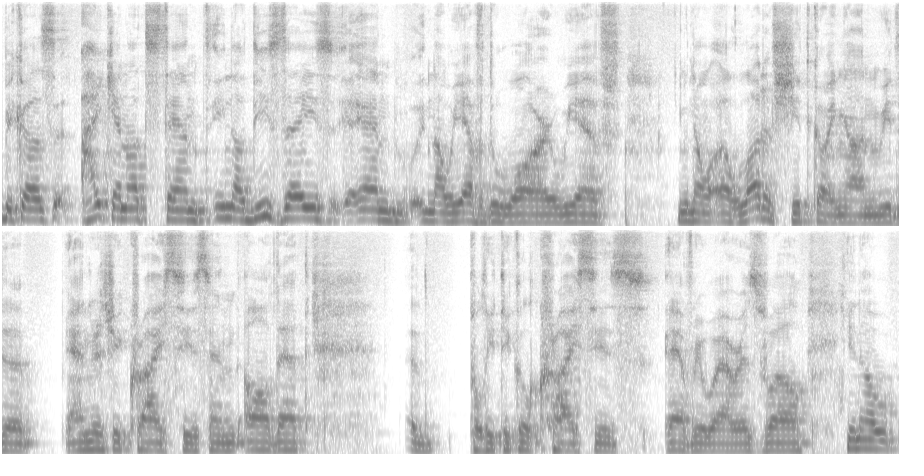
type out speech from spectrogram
because I cannot stand. You know, these days, and you know, we have the war, we have you know a lot of shit going on with the energy crisis and all that uh, political crisis everywhere as well. You know.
